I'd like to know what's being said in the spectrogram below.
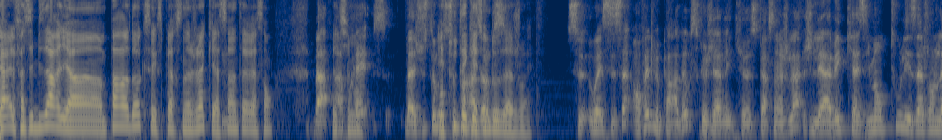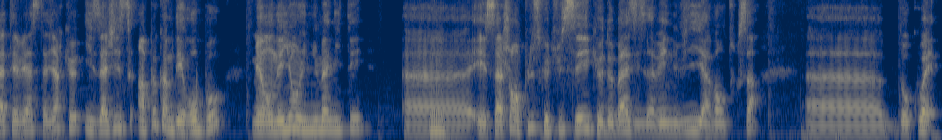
Enfin, c'est bizarre, il y a un paradoxe avec ce personnage-là qui est assez intéressant. Bah, après, bah justement, et tout est question de dosage, ouais. ouais, c'est ça. En fait, le paradoxe que j'ai avec ce personnage-là, je l'ai avec quasiment tous les agents de la TVA, c'est-à-dire qu'ils agissent un peu comme des robots, mais en ayant une humanité. Euh, mm. Et sachant en plus que tu sais que de base ils avaient une vie avant tout ça. Euh, donc ouais,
